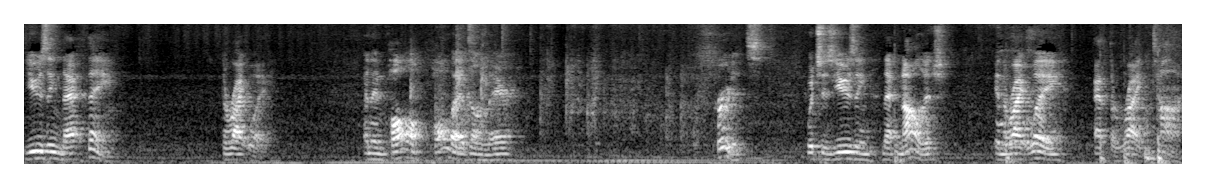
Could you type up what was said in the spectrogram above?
Using that thing the right way. And then Paul, Paul adds on there prudence, which is using that knowledge in the right way at the right time.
